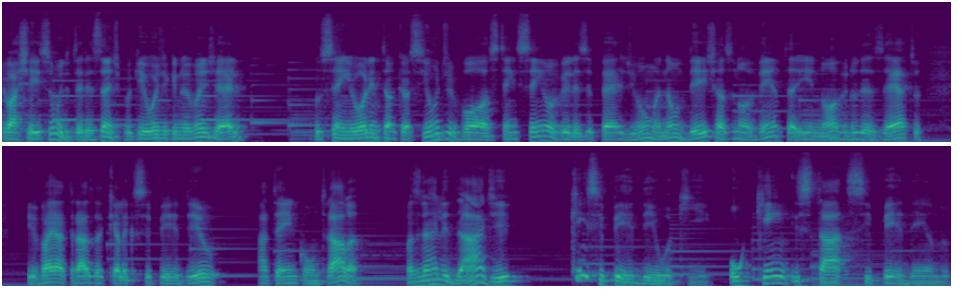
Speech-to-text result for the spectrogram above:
Eu achei isso muito interessante, porque hoje aqui no Evangelho, o Senhor, então, que assim um de vós tem cem ovelhas e perde uma, não deixa as noventa e nove no deserto e vai atrás daquela que se perdeu até encontrá-la. Mas na realidade, quem se perdeu aqui? Ou quem está se perdendo?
